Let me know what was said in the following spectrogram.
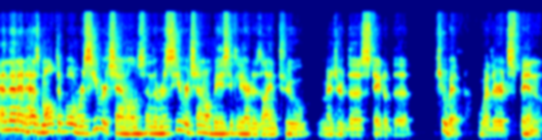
And then it has multiple receiver channels, and the receiver channel basically are designed to measure the state of the qubit, whether it's spin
